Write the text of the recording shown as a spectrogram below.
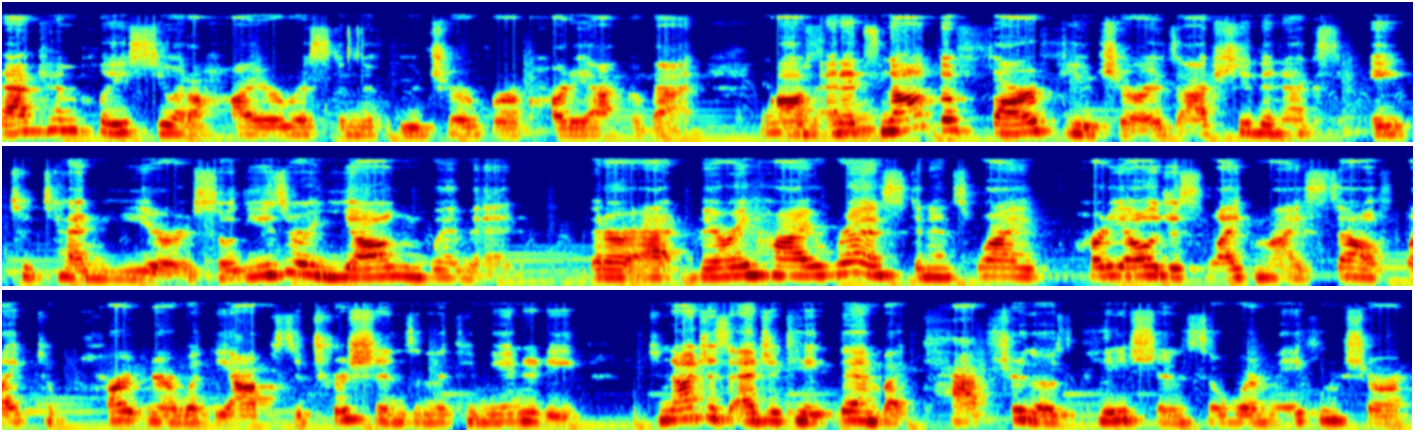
that can place you at a higher risk in the future for a cardiac event. Um, and it's not the far future, it's actually the next eight to 10 years. So, these are young women that are at very high risk. And it's why cardiologists like myself like to partner with the obstetricians in the community to not just educate them, but capture those patients. So, we're making sure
